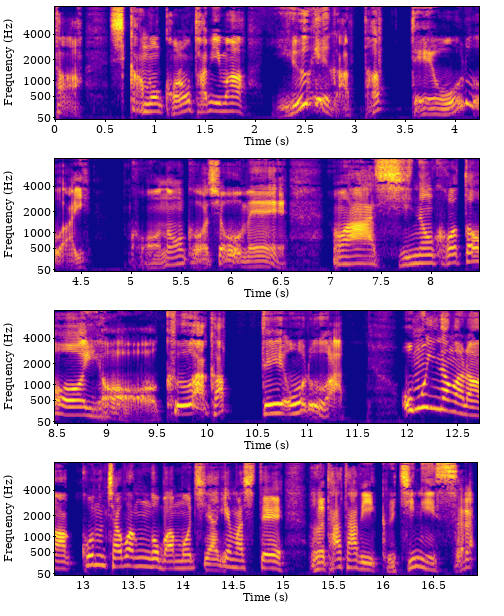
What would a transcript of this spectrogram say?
た。しかもこの度は湯気が立っておるわい。この小証明、わしのことをよくわかっておるわ。思いながら、この茶碗をば持ち上げまして、再び口にする。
